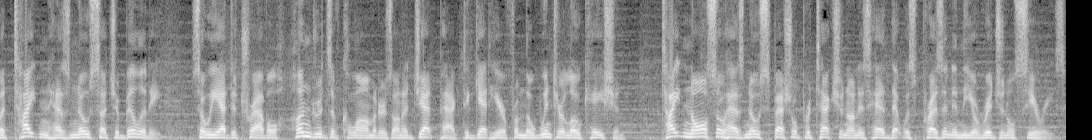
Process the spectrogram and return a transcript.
But Titan has no such ability, so he had to travel hundreds of kilometers on a jetpack to get here from the winter location. Titan also has no special protection on his head that was present in the original series.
